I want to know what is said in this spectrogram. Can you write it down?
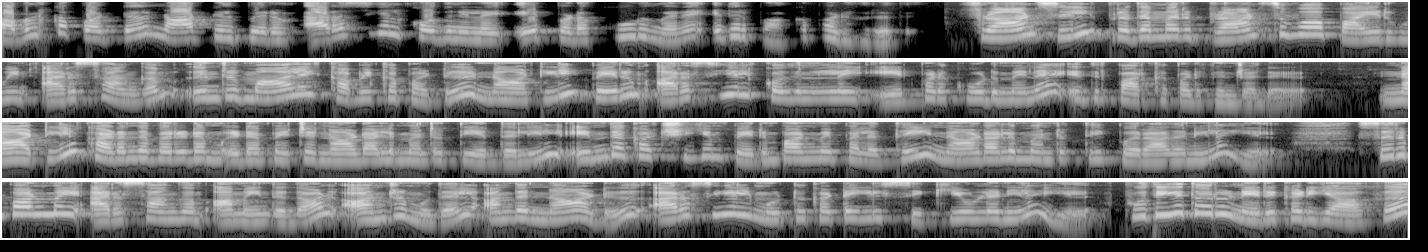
கவிழ்க்கப்பட்டு நாட்டில் பெரும் அரசியல் கொதிநிலை ஏற்படக்கூடும் என எதிர்பார்க்கப்படுகிறது. பிரான்சில் பிரதமர் பிரான்சுவா பைருவின் அரசாங்கம் இன்று மாலை கவிழ்க்கப்பட்டு நாட்டில் பெரும் அரசியல் கொதிநிலை ஏற்படக்கூடும் என எதிர்பார்க்கப்படுகின்றது. நாட்டில் கடந்த வருடம் இடம்பெற்ற நாடாளுமன்ற தேர்தலில் எந்த கட்சியும் பெரும்பான்மை பலத்தை நாடாளுமன்றத்தில் பெறாத நிலையில் சிறுபான்மை அரசாங்கம் அமைந்ததால் அன்று முதல் அந்த நாடு அரசியல் முட்டுக்கட்டையில் சிக்கியுள்ள நிலையில் புதியதொரு நெருக்கடியாக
